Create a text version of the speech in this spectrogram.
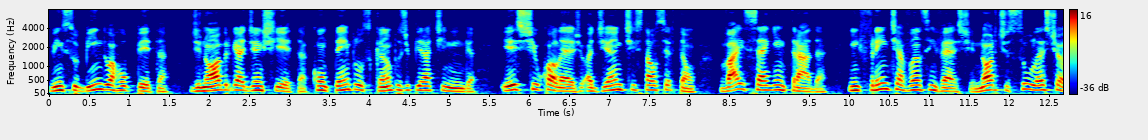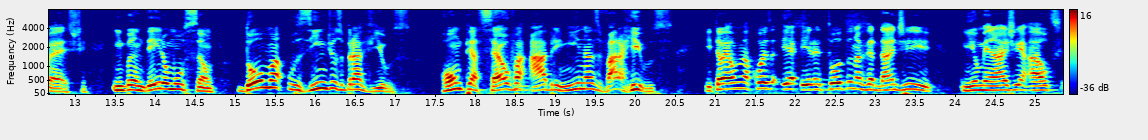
Vim subindo a roupeta de Nóbrega de Anchieta. Contempla os campos de Piratininga este o colégio, adiante está o sertão. Vai e segue a entrada. Em frente avança investe, norte, sul, leste, oeste. Em bandeira ou moção, doma os índios bravios. Rompe a selva, abre minas, vara rios. Então é uma coisa, ele é todo, na verdade, em homenagem aos,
